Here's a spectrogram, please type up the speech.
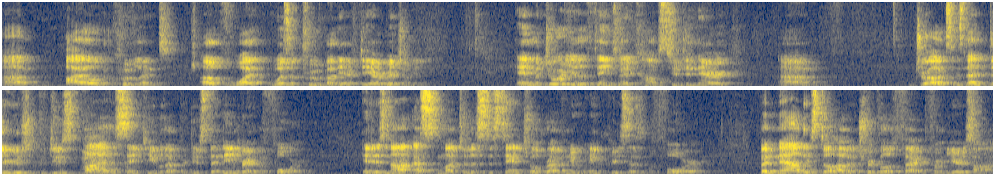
um, bioequivalent of what was approved by the FDA originally. And majority of the things when it comes to generic um, drugs is that they're usually produced by the same people that produced the name brand before. It is not as much of a substantial revenue increase as before, but now they still have a trickle effect from years on.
